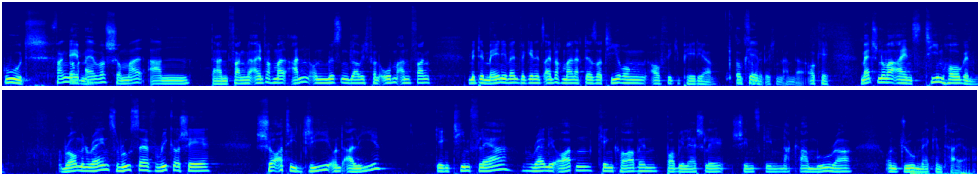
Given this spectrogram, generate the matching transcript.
Gut. Fang doch Eben. einfach schon mal an. Dann fangen wir einfach mal an und müssen, glaube ich, von oben anfangen mit dem Main Event. Wir gehen jetzt einfach mal nach der Sortierung auf Wikipedia. Sonst Okay. kommen wir durcheinander. Okay. Match Nummer 1, Team Hogan. Roman Reigns, Rusev, Ricochet, Shorty G und Ali gegen Team Flair, Randy Orton, King Corbin, Bobby Lashley, Shinsuke Nakamura und Drew McIntyre.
